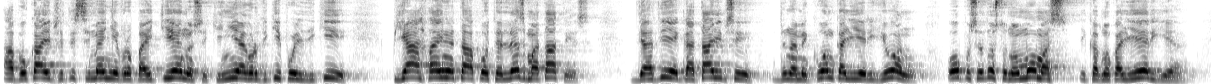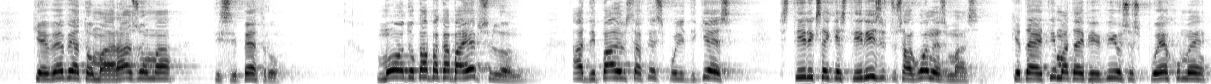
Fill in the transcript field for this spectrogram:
αποκάλυψε τι σημαίνει Ευρωπαϊκή Ένωση, κοινή αγροτική πολιτική, ποια θα είναι τα αποτελέσματά της, δηλαδή η εγκατάλειψη δυναμικών καλλιεργειών, όπως εδώ στο νομό μας η καπνοκαλλιέργεια και βέβαια το μαράζωμα της υπαίθρου. Μόνο το ΚΚΕ αντιπάλευσε αυτές τις πολιτικές, στήριξε και στηρίζει τους αγώνες μας και τα αιτήματα επιβίωσης που έχουμε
